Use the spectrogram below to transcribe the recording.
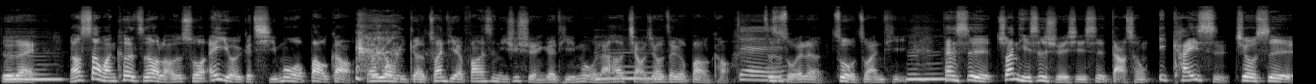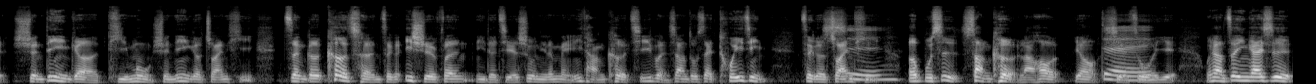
对不对？嗯、然后上完课之后，老师说：“哎，有一个期末报告，要用一个专题的方式，你去选一个题目，然后缴交这个报告。”对，这是所谓的做专题。嗯、但是专题式学习是打从一开始就是选定一个题目，选定一个专题，整个课程整个一学分你的结束，你的每一堂课基本上都是在推进这个专题，而不是上课然后要写作业。我想这应该是。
